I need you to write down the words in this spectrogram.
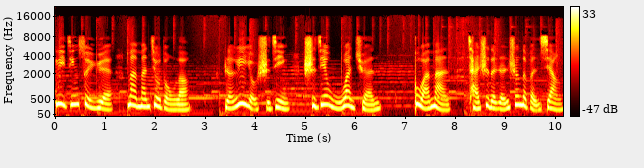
历经岁月，慢慢就懂了。人力有时尽，世间无万全，不完满才是的人生的本相。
